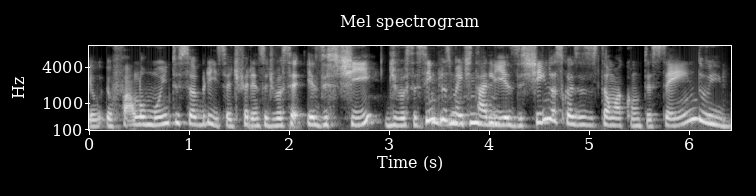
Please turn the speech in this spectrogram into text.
Eu, eu falo muito sobre isso, a diferença de você existir, de você simplesmente estar tá ali existindo, as coisas estão acontecendo e,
